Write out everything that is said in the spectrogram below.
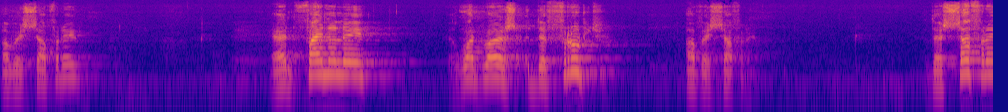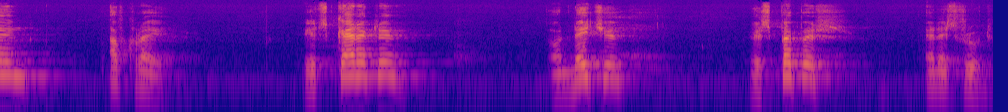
of his suffering? And finally, what was the fruit of his suffering? The suffering of Christ, its character or nature, its purpose, and its fruit.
